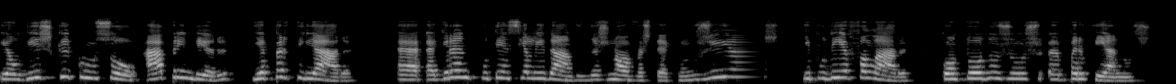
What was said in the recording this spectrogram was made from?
ele diz que começou a aprender e a partilhar a, a grande potencialidade das novas tecnologias e podia falar com todos os uh, paroquianos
